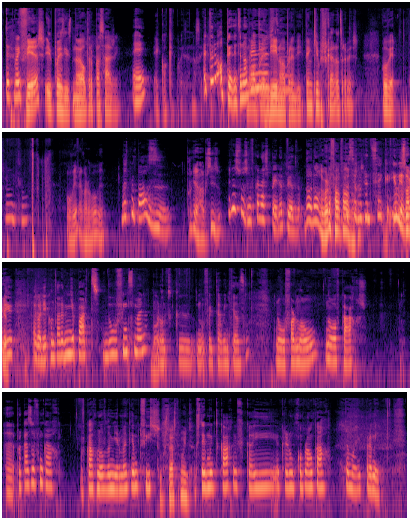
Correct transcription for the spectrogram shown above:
Então, como é que- Fez e depois disse: não é ultrapassagem, É? é qualquer coisa, não sei. Então, não, Pedro, então não Não aprendeste. aprendi, não aprendi. Tenho que ir buscar outra vez. Vou ver. Pronto. Vou ver, agora vou ver. Mas põe pause. Porquê? Não é preciso. As pessoas vão ficar à espera, Pedro. Não, não, agora fala. fala. Está uma grande seca. Eu ia agora, ia, agora ia contar a minha parte do fim de semana. Bora. Pronto, que não foi tão intensa. Não houve Fórmula 1, não houve carros. Ah, por acaso houve um carro. Houve carro novo da minha irmã que é muito fixe. Tu gostaste muito. Gostei muito do carro e fiquei a querer comprar um carro também para mim.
